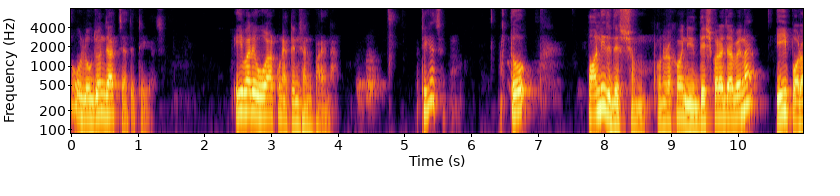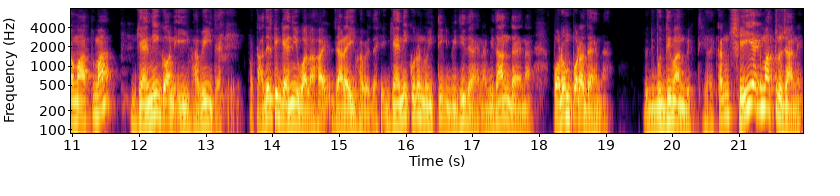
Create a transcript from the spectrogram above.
ও লোকজন যাচ্ছে আচ্ছা ঠিক আছে। এইবারে ও আর কোনো অ্যাটেনশন পায় না। ঠিক আছে? তো অনির্দেশম, কোনো রকমের নির্দেশ করা যাবে না। এই পরমাত্মা জ্ঞানীগণ এইভাবেই দেখে। তাদেরকে জ্ঞানী বলা হয়, যারা এইভাবে দেখে। জ্ঞানী কোনো নৈতিক বিধি দেয় না, বিধান দেয় না, পরম্পরা দেয় না। যদি বুদ্ধিমান ব্যক্তি হয়। কারণ সেই একমাত্র জানে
